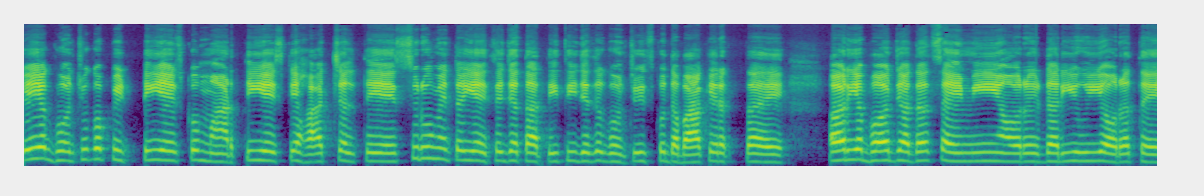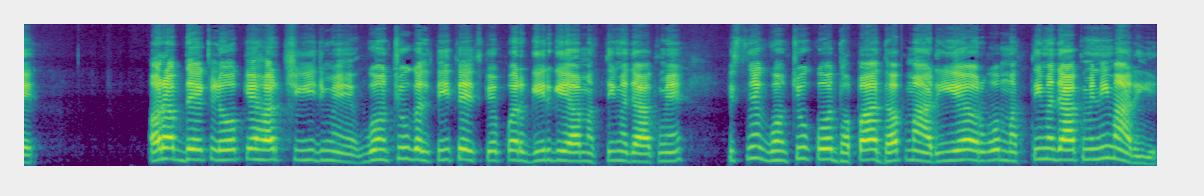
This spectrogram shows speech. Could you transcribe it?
कि ये घोंचू को पिटती है, इसको मारती है, इसके हाथ चलते हैं। शुरू में तो ये ऐसे जताती थी जैसे घोंचू इसको दबा के रखता है। और ये बहुत ज़्यादा सहमी और डरी हुई औरत है। और अब देख लो कि हर चीज़ में गोचू गलती से इसके ऊपर गिर गया मस्ती मज़ाक में। इसने गोचू को धपा धप मारी है और वो मस्ती मज़ाक में नहीं मारी है।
